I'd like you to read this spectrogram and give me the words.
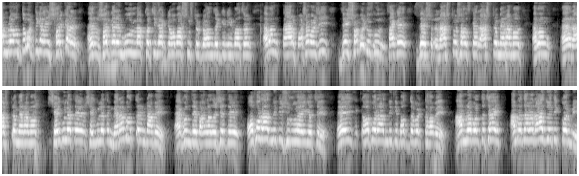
আমরা অন্তর্বর্তীকালীন সরকার সরকারের মূল লক্ষ্য ছিল একটি অবাধ সুষ্ঠু গ্রহণযোগ্য নির্বাচন এবং তার পাশাপাশি যে সময়টুকু থাকে যে রাষ্ট্র সংস্কার, রাষ্ট্র মেরামত এবং রাষ্ট্র মেরামত, সেগুলোতে সেগুলোতে মেরামতের নামে এখন যে বাংলাদেশে যে অপরাজনীতি শুরু হয়ে গেছে, এই অপরাজনীতি বদ্ধ করতে হবে। আমরা বলতে চাই, আমরা যারা রাজনৈতিক কর্মী,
